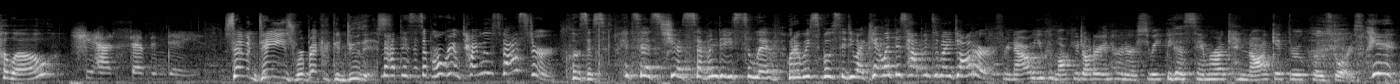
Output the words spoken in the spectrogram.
Hello? She has seven days. Seven days, Rebecca can do this. Matt, this is a program. Time moves faster. Close this. It says she has seven days to live. What are we supposed to do? I can't let this happen to my daughter. For now, you can lock your daughter in her nursery because Samara cannot get through closed doors. Here,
